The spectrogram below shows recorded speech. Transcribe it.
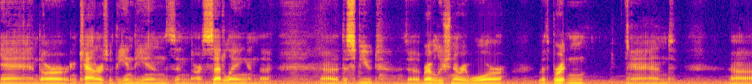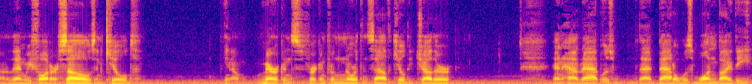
and our encounters with the Indians and our settling and the uh, dispute, the Revolutionary War with Britain, and uh, then we fought ourselves and killed, you know, Americans frickin' from the north and south killed each other, and how that was that battle was won by the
